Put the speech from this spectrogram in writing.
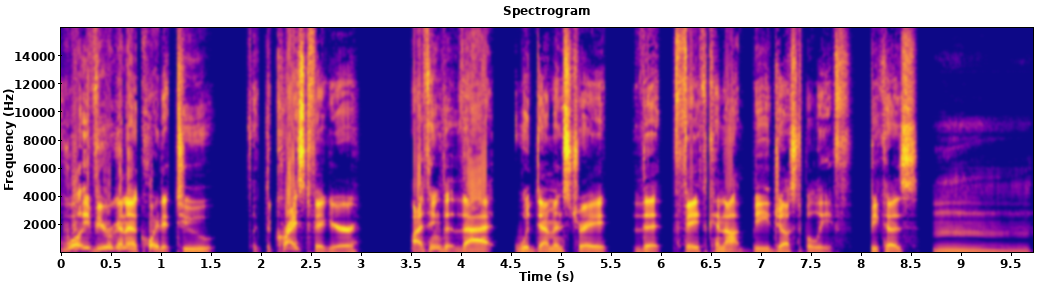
Well, if you were going to equate it to like the Christ figure, I think that that would demonstrate that faith cannot be just belief because Mm,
